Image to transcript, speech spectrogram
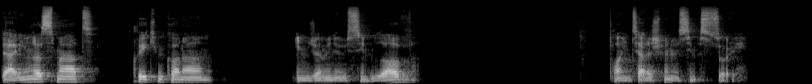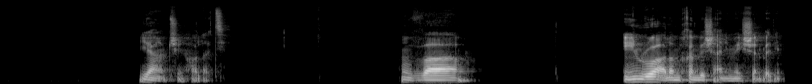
در این قسمت کلیک می‌کنم. اینجا می نویسیم love پایین ترش می نویسیم story یه همچین حالتی. و این رو الان می‌خوایم بهش انیمیشن بدیم.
